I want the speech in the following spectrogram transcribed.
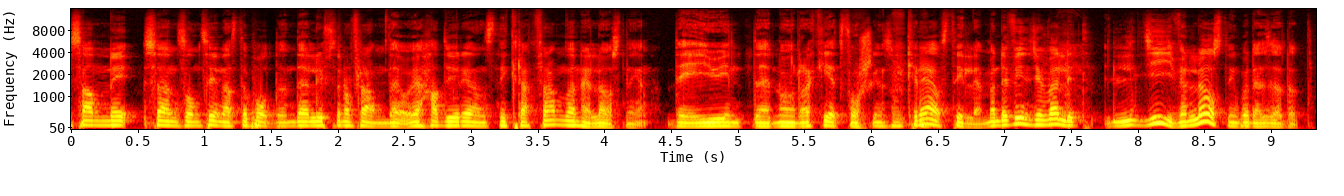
Sanny Svensson senaste podden, där lyfter de fram det. Och jag hade ju redan snickrat fram den här lösningen. Det är ju inte någon raketforskning som krävs till det. Men det finns ju en väldigt given lösning på det sättet.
